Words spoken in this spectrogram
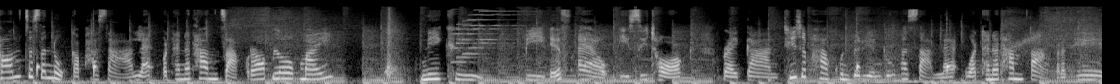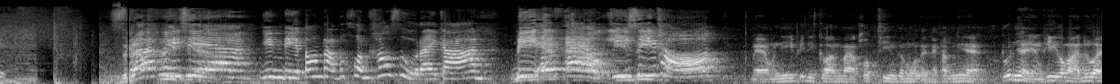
พร้อมจะสนุกกับภาษาและวัฒนธรรมจากรอบโลกไหม นี่คือ BFL Easy Talk รายการที่จะพาคุณไปเรียนรู้ภาษาและวัฒนธรรมต่างประเทศรักลีเซียยินดีต้อนรับทุกคนเข้าสู่รายการ BFL Easy Talk แหมวันนี้พิธีกรมาครบทีมกันหมดเลยนะครับเนี่ยรุ่นใหญ่อย่างพี่ก็มาด้วย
